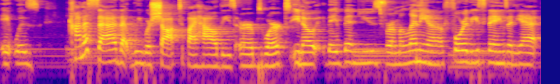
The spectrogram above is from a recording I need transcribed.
It was kind of sad that we were shocked by how these herbs worked. You know, they've been used for a millennia for these things, and yet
